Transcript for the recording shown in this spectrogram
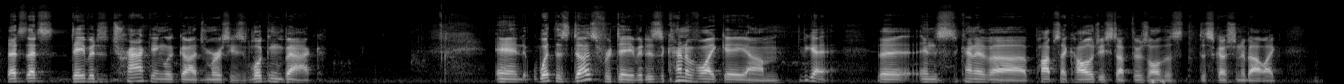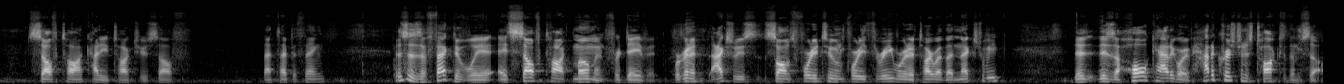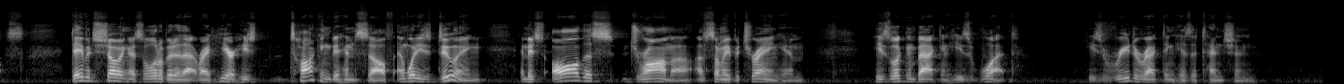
That's, that's David's tracking with God's mercies, looking back. And what this does for David is kind of like a, um, you got the in kind of uh, pop psychology stuff. There's all this discussion about like self-talk. How do you talk to yourself? That type of thing. This is effectively a self talk moment for David. We're going to actually, Psalms 42 and 43, we're going to talk about that next week. There's, there's a whole category of how do Christians talk to themselves. David's showing us a little bit of that right here. He's talking to himself, and what he's doing amidst all this drama of somebody betraying him, he's looking back and he's what? He's redirecting his attention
